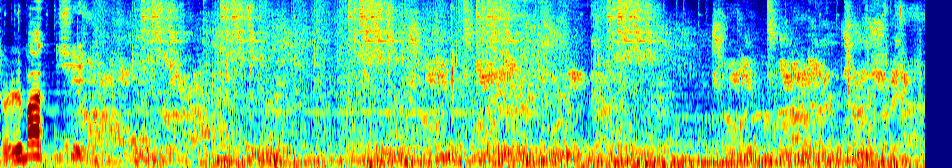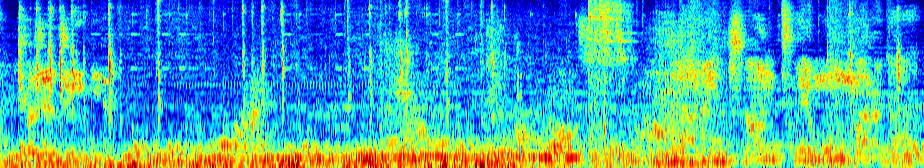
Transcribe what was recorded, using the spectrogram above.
열받지. 미네랄이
